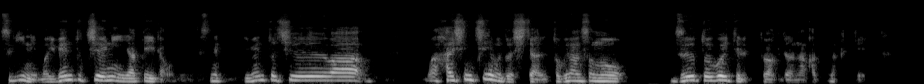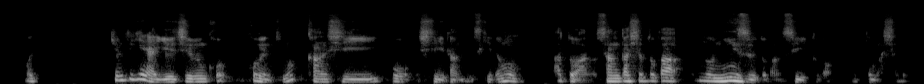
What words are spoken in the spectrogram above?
次に、まあ、イベント中にやっていたことですね。イベント中は、まあ、配信チームとしては特段そのずっと動いてるってわけではなかなくて、まあ、基本的には YouTube コメントの監視をしていたんですけども、あとはあの参加者とかの人数とかの推移とかを言ってましたけど、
